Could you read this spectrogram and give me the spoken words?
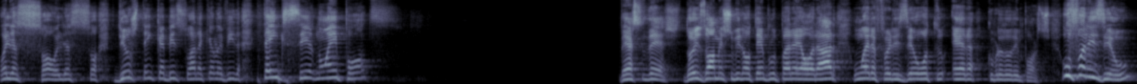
Olha só, olha só. Deus tem que abençoar aquela vida. Tem que ser, não há hipótese. Verso 10: Dois homens subiram ao templo para orar, um era fariseu, outro era cobrador de impostos. O fariseu,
